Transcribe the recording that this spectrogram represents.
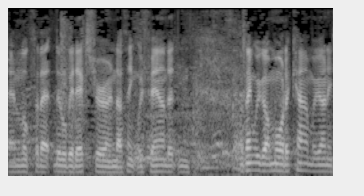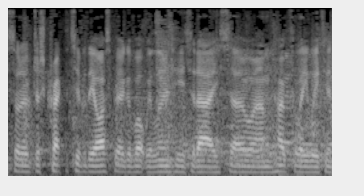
and look for that little bit extra, and I think we found it, and I think we've got more to come. We only sort of just cracked the tip of the iceberg of what we learned here today, so um, hopefully we can.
